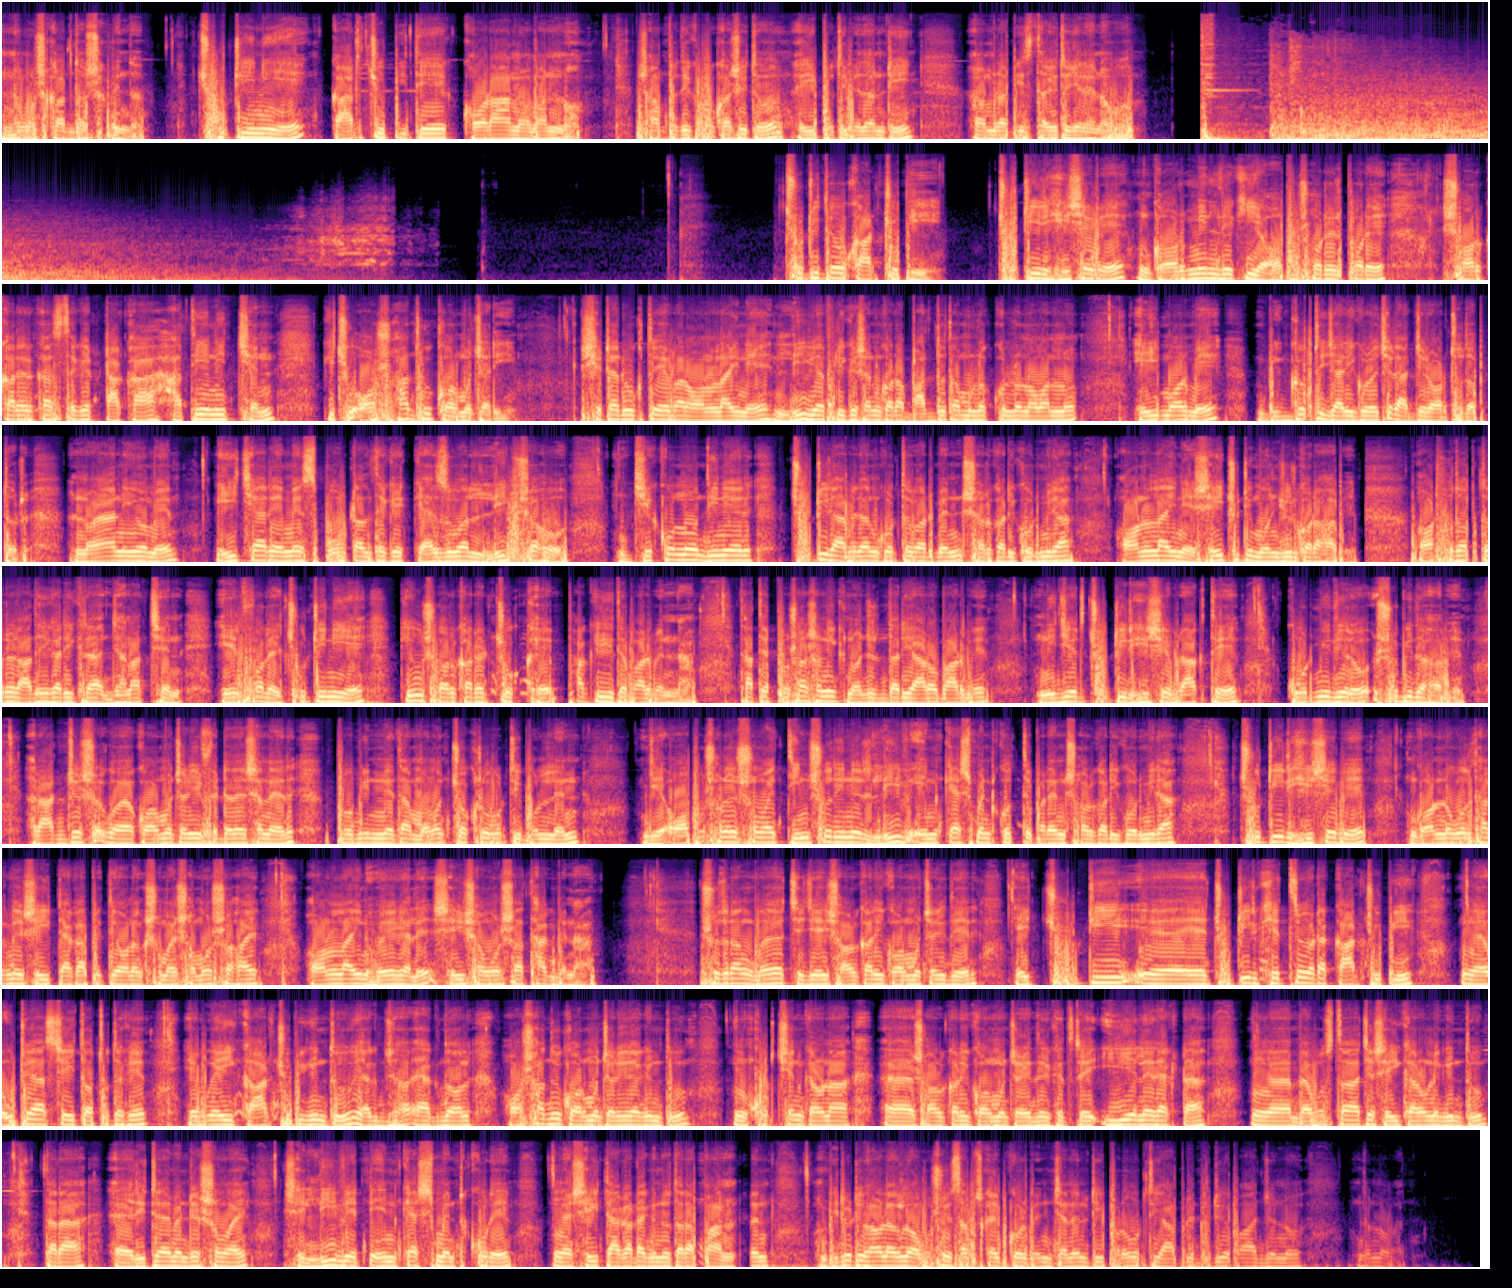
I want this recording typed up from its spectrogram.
নমস্কার দর্শকবৃন্দ। ছুটি নিয়ে কারচুপিতে কড়া নবান্ন। সাম্প্রতিক প্রকাশিত এই প্রতিবেদনটি আমরা বিস্তারিত জেনে নেব। ছুটিতেও কারচুপি। ছুটির হিসেবে গরমিল দেখিয়ে অবসরের পরে সরকারের কাছ থেকে টাকা হাতিয়ে নিচ্ছেন কিছু অসাধু কর্মচারী। সেটা রুখতে এবার অনলাইনে লিভ অ্যাপ্লিকেশন করা বাধ্যতামূলক করল নবান্ন। এই মর্মে বিজ্ঞপ্তি জারি করেছে রাজ্যের অর্থ দপ্তর। নয়া নিয়মে এইচআরএমএস পোর্টাল থেকে ক্যাজুয়াল লিভ সহ যে কোনো দিনের ছুটির আবেদন করতে পারবেন সরকারি কর্মীরা। অনলাইনে সেই ছুটি মঞ্জুর করা হবে। অর্থ দপ্তরের আধিকারিকরা জানাচ্ছেন, এর ফলে ছুটি নিয়ে কেউ সরকারের চোখে ফাঁকি দিতে পারবেন না। তাতে প্রশাসনিক নজরদারি আরও বাড়বে। নিজের ছুটির হিসেব রাখতে কর্মীদেরও সুবিধা হবে। রাজ্য কর্মচারী ফেডারেশনের প্রবীণ নেতা মনোজ চক্রবর্তী বললেন যে, অবসরের সময় তিনশো দিনের লিভ এনক্যাশমেন্ট করতে পারেন সরকারি কর্মীরা। ছুটির হিসেবে গণ্ডগোল থাকলে সেই টাকা পেতে অনেক সময় সমস্যা হয়। অনলাইন হয়ে গেলে সেই সমস্যা থাকবে না। সুতরাং বোঝা যাচ্ছে যে এই সরকারি কর্মচারীদের এই ছুটি ছুটির ক্ষেত্রেও একটা কারচুপি উঠে আসছে এই তথ্য থেকে এবং এই কারচুপি কিন্তু এক একদল অসাধু কর্মচারীরা কিন্তু করছেন কেননা সরকারি কর্মচারীদের ক্ষেত্রে ইএল এর একটা ব্যবস্থা আছে সেই কারণে কিন্তু তারা রিটায়ারমেন্টের সময় সেই লিভ এনক্যাশমেন্ট করে সেই টাকাটা কিন্তু তারা পান। ভিডিওটি ভালো লাগলে অবশ্যই সাবস্ক্রাইব করবেন। চ্যানেলটি পরবর্তী আপডেট ভিডিও পাওয়ার জন্য ধন্যবাদ।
